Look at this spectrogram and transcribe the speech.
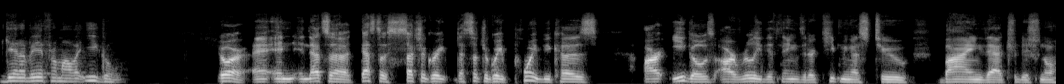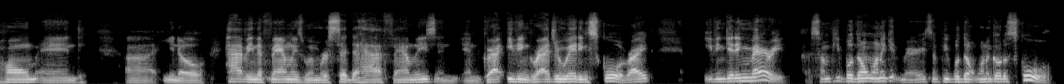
get away from our ego. Sure, and and that's a that's a such a great that's such a great point because our egos are really the things that are keeping us to buying that traditional home and uh, you know having the families when we're said to have families and and gra- even graduating school, right? Even getting married. Some people don't want to get married. Some people don't want to go to school.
